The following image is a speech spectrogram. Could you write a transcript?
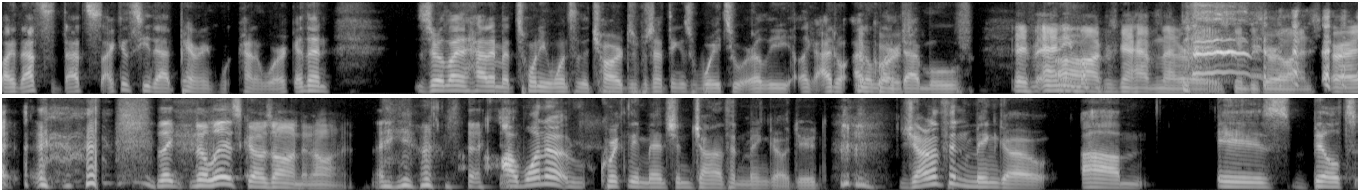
like that's that's I can see that pairing kind of work. And then Zierlein had him at 21 to the Chargers, which I think is way too early. Like I don't I don't like that move. If any Um, mock was gonna have him that early, it's gonna be Throw Lines. All right. like the list goes on and on. You know I'm saying? I want to quickly mention Jonathan Mingo, dude. Jonathan Mingo um, is built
